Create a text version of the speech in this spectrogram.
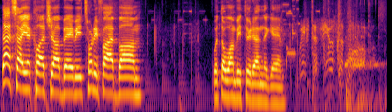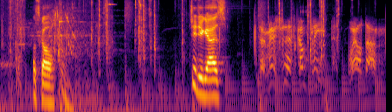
That's how you clutch up, baby. 25 bomb. With the 1v3 to end the game. We've defused the bomb. Let's go. GG, guys. The mission is complete. Well done.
